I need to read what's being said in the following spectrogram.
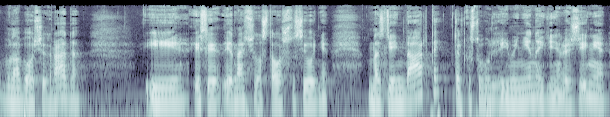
была бы очень рада. И если я начала с того, что сегодня у нас день Дарты, только что были именины и день рождения,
